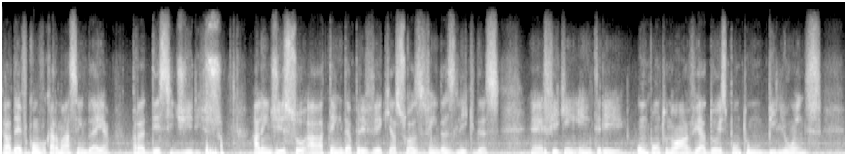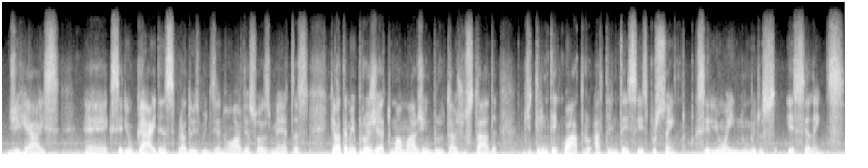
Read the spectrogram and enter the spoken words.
ela deve convocar uma assembleia para decidir isso. Além disso, a tenda prevê que as suas vendas líquidas é, fiquem entre 1,9 a 2,1 bilhões de reais é, que seria o guidance para 2019, as suas metas, e ela também projeta uma margem bruta ajustada de 34 a 36%, que seriam aí números excelentes.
